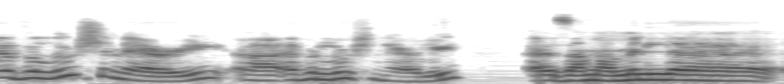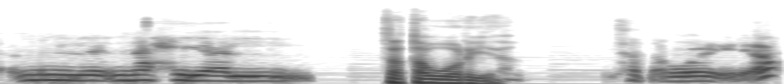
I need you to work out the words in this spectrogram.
evolutionary evolutionary زعما من من الناحية التطوريه التطوريه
